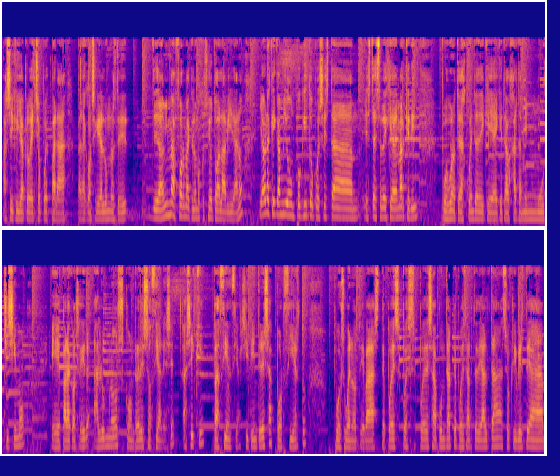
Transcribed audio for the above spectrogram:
así que yo aprovecho pues para, para conseguir alumnos de, de la misma forma que lo hemos conseguido toda la vida, ¿no? Y ahora que he cambiado un poquito pues esta, esta estrategia de marketing, pues bueno, te das cuenta de que hay que trabajar también muchísimo eh, para conseguir alumnos con redes sociales, ¿eh? Así que paciencia, si te interesa, por cierto, pues bueno, te vas, te puedes, pues puedes apuntarte, puedes darte de alta, suscribirte a,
